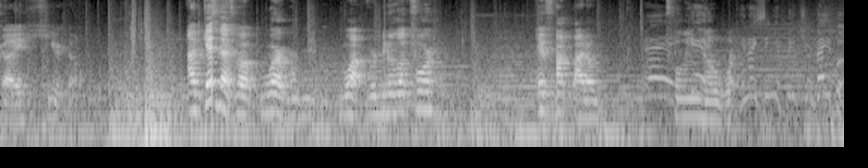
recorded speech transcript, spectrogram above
Guy here though. I guess that's what we're what we're gonna look for. If not, I don't Hey, fully kid, know what. Can I see your picture of paper?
